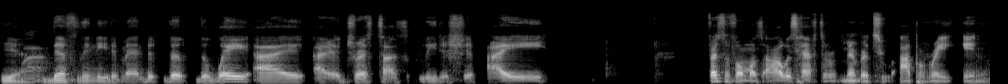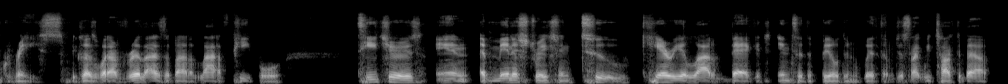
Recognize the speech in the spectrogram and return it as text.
yeah, Wow. definitely needed, man. The, the the way I I address toxic leadership, I first and foremost, I always have to remember to operate in grace because what I've realized about a lot of people, teachers and administration too, carry a lot of baggage into the building with them. Just like we talked about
